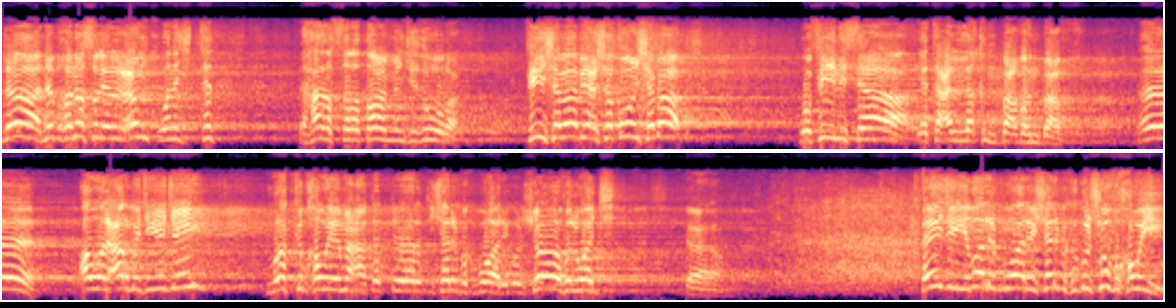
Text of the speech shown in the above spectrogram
لا نبغى نصل إلى العمق ونجتث هذا السرطان من جذوره. في شباب يعشقون شباب. وفي نساء يتعلقن بعضهن بعض. إيه أول عربجي يجي مركب خويه معه يشربك بواري يقول شوف الوجه. فيجي يضرب بواري يشربك يقول شوفوا خويي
